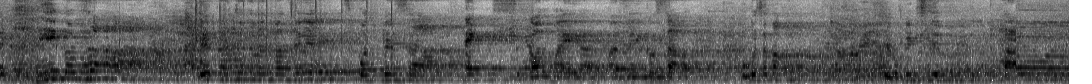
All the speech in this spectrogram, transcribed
Iko sawa. Ladies and gentlemen, mazee SportPesa X Gor Mahia, mazee iko sawa. Uko sababu? Uko fit. Hello.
